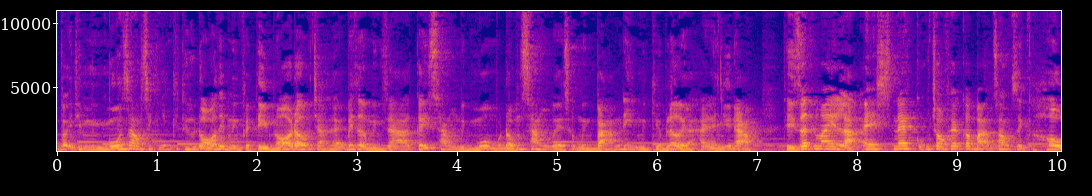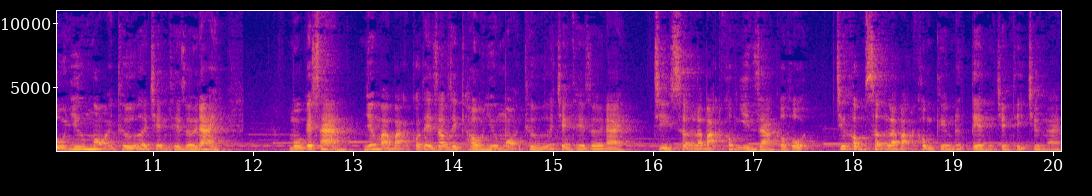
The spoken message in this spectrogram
Vậy thì mình muốn giao dịch những cái thứ đó thì mình phải tìm nó ở đâu? Chẳng lẽ bây giờ mình ra cây xăng, mình mua một đống xăng về xong mình bán đi, mình kiếm lời à? Hay là như nào? Thì rất may là Acenet cũng cho phép các bạn giao dịch hầu như mọi thứ ở trên thế giới này. Một cái sàn, nhưng mà bạn có thể giao dịch hầu như mọi thứ ở trên thế giới này. Chỉ sợ là bạn không nhìn ra cơ hội, chứ không sợ là bạn không kiếm được tiền ở trên thị trường này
